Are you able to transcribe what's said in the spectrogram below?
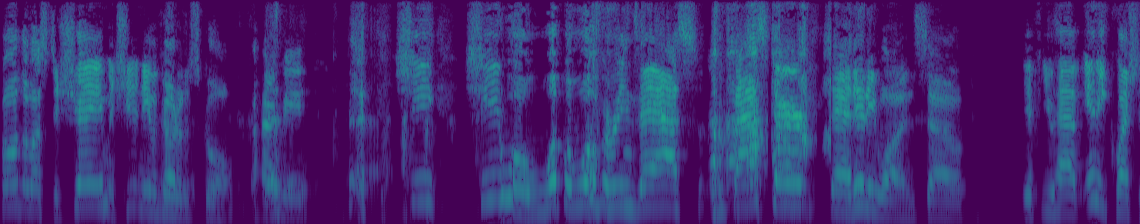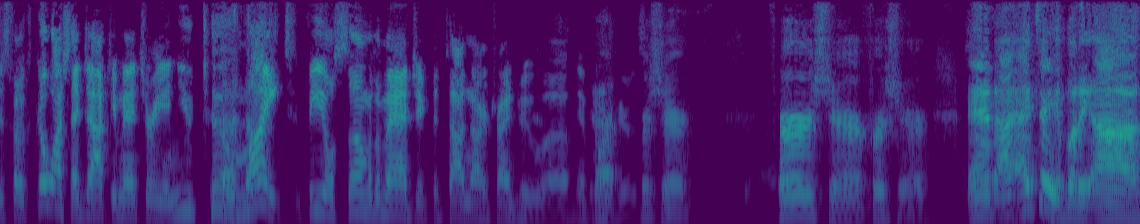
both of us to shame, and she didn't even go to the school. I mean, she she will whoop a Wolverine's ass faster than anyone. So, if you have any questions, folks, go watch that documentary, and you too might feel some of the magic that Todd and I are trying to uh, Yeah, impart here. for sure. For sure, for sure. And I, I tell you, buddy, uh,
